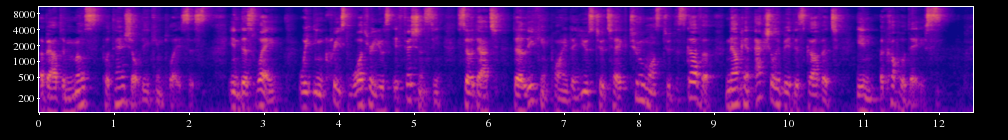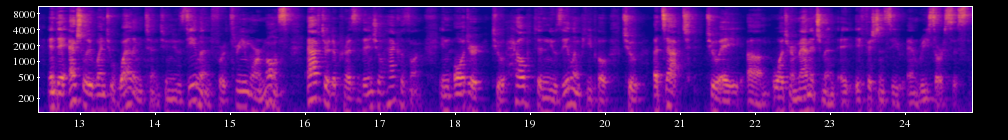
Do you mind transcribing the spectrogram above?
about the most potential leaking places. In this way, we increased water use efficiency so that the leaking point that used to take two months to discover now can actually be discovered in a couple days. And they actually went to Wellington, to New Zealand for three more months after the presidential hackathon in order to help the New Zealand people to adapt to a um, water management efficiency and resources.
